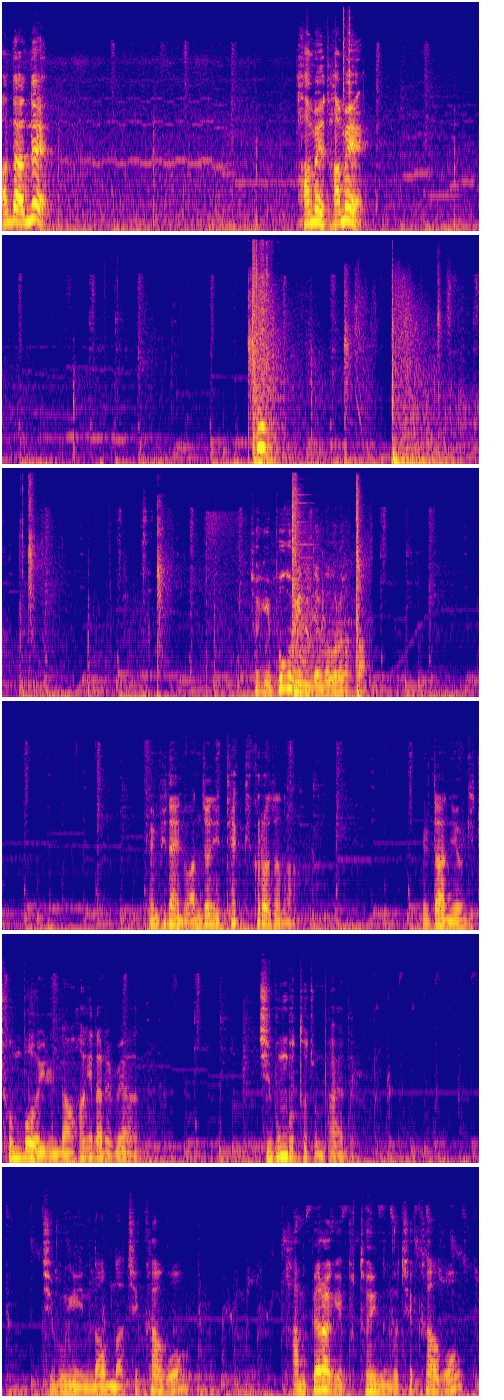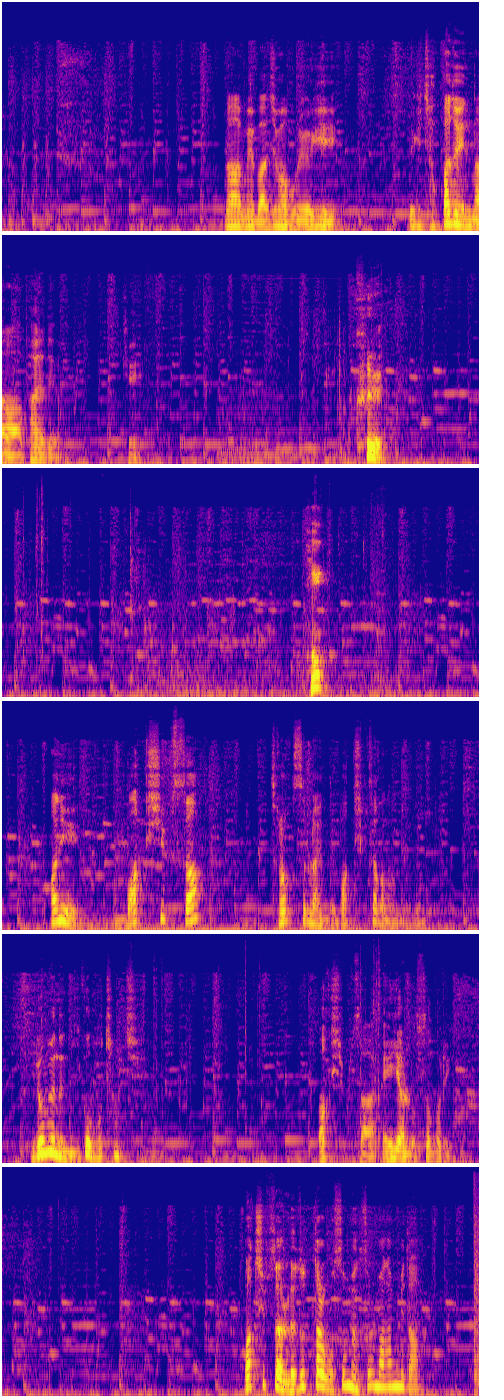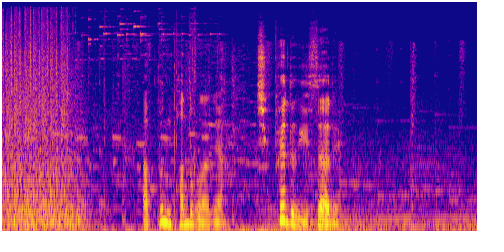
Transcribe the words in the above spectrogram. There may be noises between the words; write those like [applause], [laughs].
안돼 안돼 다음에 다음에 어? 저기 보급 있는데 먹으러 갈까? MP9 완전히 택티컬하잖아. 일단 여기 존버 있나 확인하려면 지붕부터 좀 봐야 돼. 지붕이 있나 없나 체크하고 담벼락에 붙어있는 거 체크하고 그 다음에 마지막으로 여기 여기 자빠져 있나 봐야 돼요. 오케이. 클. 헉! 아니 막 14? 드럭 슬라인데 막 14가 나온다고? 이러면은 이거 못 참지. 막 14 AR로 써버리기 막14 레드 달고 쓰면 쓸만합니다. 나쁜 반동은 아니야. 칙패드 있어야 돼.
